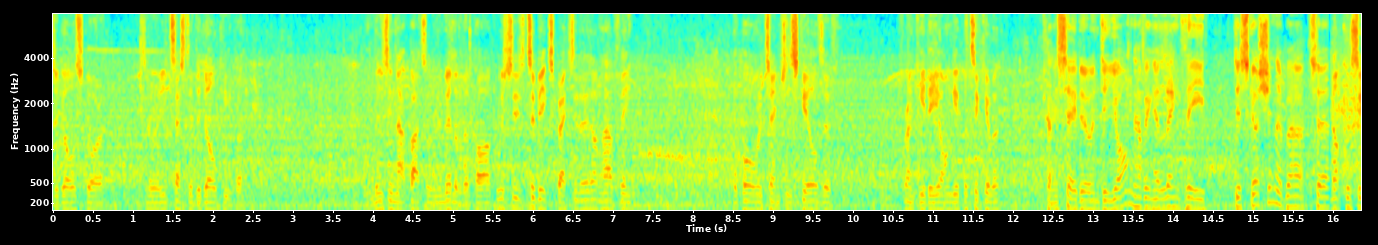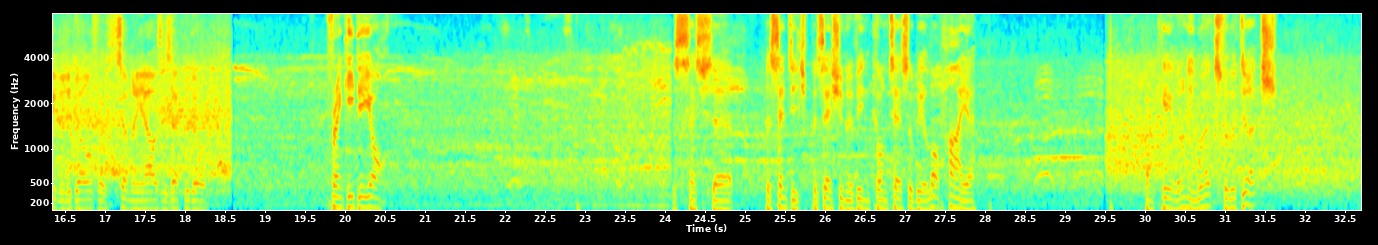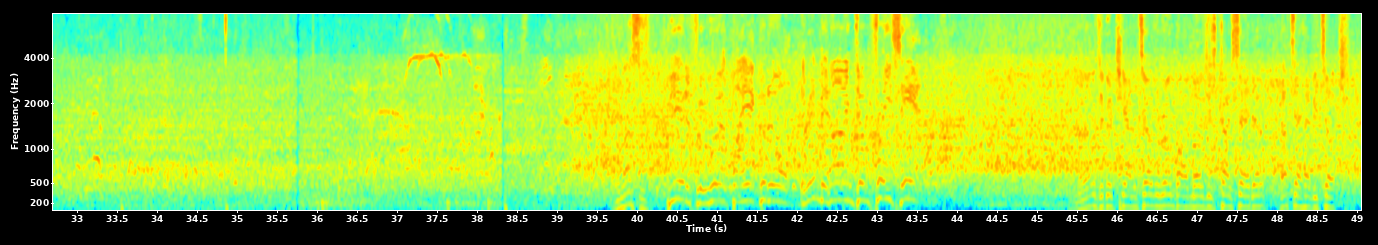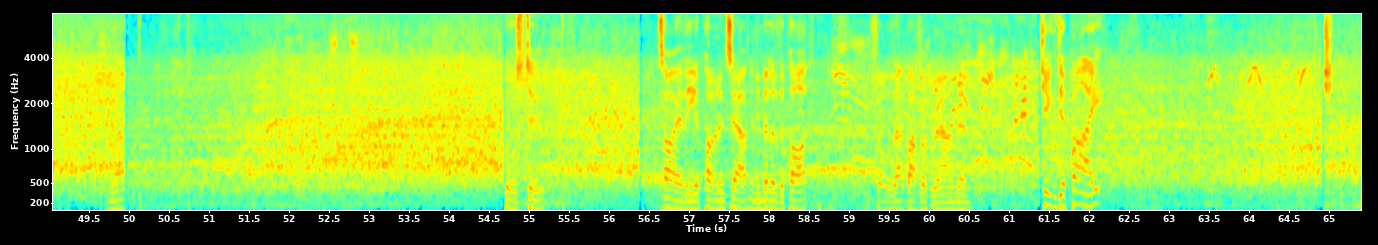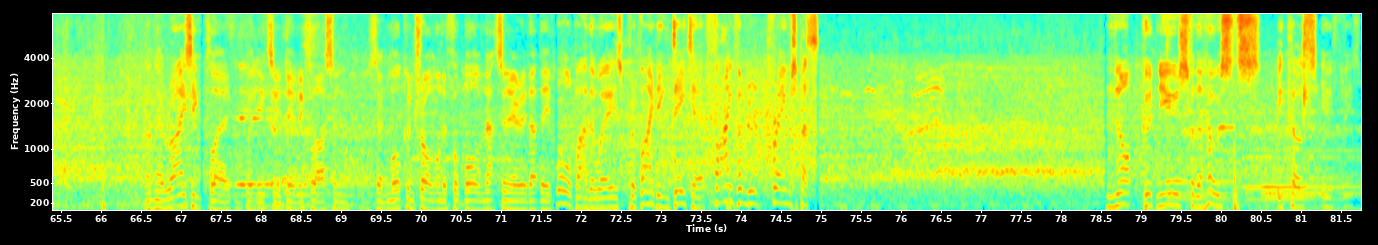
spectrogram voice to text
as a goal scorer. He's already tested the goalkeeper. And losing that battle in the middle of the park, which is to be expected. They don't have the the ball retention skills of Frenkie de Jong in particular. Caicedo and de Jong having a lengthy discussion about uh, Not conceded a goal for so many hours as Ecuador. Frenkie de Jong. Possess, uh, percentage possession of in contest will be a lot higher. Bakil only works for the Dutch. Well, this is beautifully worked by Ecuador. They're in behind Dumfries here. Well, that was a good chance overrun by Moisés Caicedo. That's a heavy touch. Well, Course to tire the opponents out in the middle of the park. Control of that battleground and Ching Depay. And they're rising. play completely to Davy Klaassen. Said more control on the football, and that's an area that they've. Ball, by the way, is providing data at 500 frames per Not good news for the hosts because if this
